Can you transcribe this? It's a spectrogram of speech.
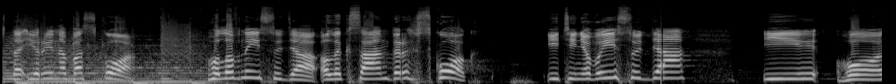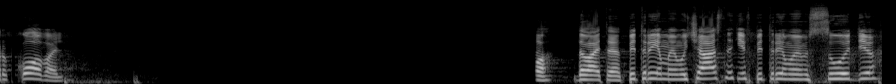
та Ірина Баско. Головний суддя Олександр Скок. І тіньовий суддя Ігор Коваль. О, давайте підтримуємо учасників, підтримуємо суддів.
